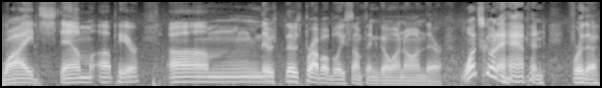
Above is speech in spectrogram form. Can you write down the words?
wide stem up here. Um, there's there's probably something going on there. What's going to happen for the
